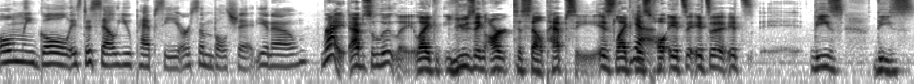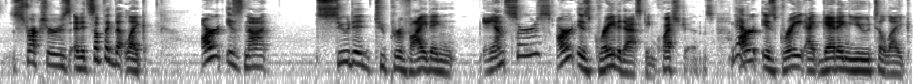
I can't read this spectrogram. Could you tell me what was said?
only goal is to sell you Pepsi or some bullshit, you know? Right, absolutely. Like using art to sell Pepsi is like this whole it's it's a it's these these structures and it's something that like art is not suited to providing answers. Art is great at asking questions. Yeah. Art is great at getting you to like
